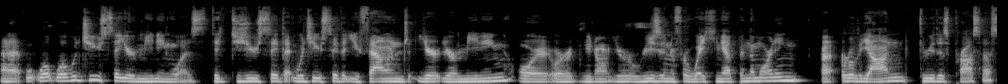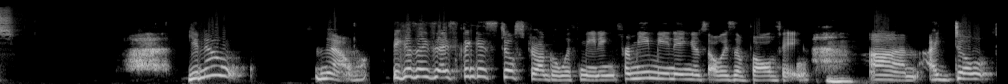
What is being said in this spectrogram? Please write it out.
Uh, what what would you say your meaning was? Did, did you say that? Would you say that you found your your meaning or or you know your reason for waking up in the morning uh, early on through this process? You know, no, because I, I, think I still struggle with meaning. For me, meaning is always evolving. Mm-hmm. Um, I don't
